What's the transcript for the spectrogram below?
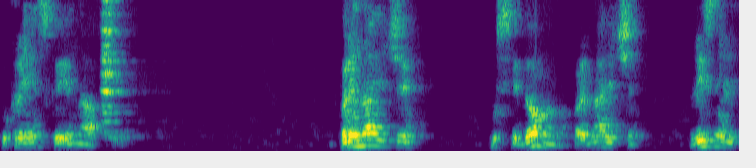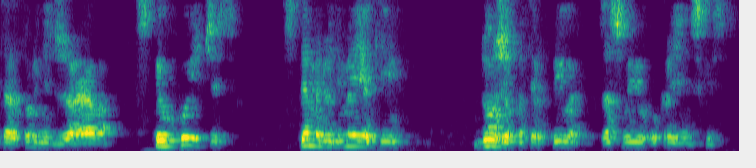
української нації. Поринаючи усвідомлено, поринаючи різні літературні джерела, спілкуючись з тими людьми, які дуже потерпіли за свою українськість,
